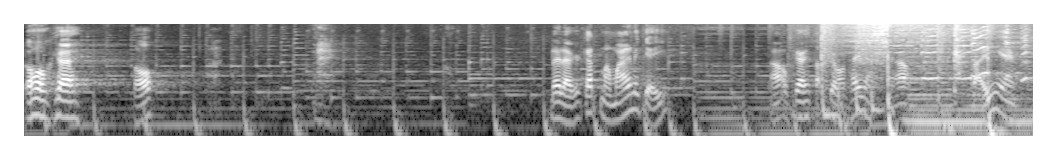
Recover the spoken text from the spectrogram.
Ok, tốt. Đây là cái cách mà máy nó chỉ. Đó, ok, tập cho bạn thấy nè, thấy không? Đẩy nha.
